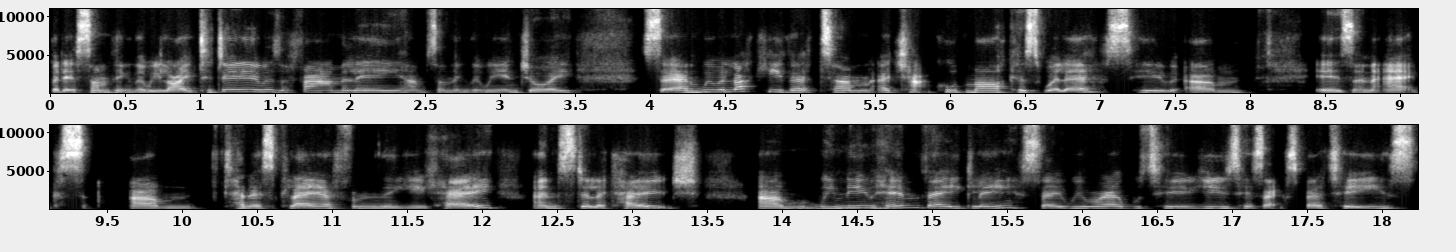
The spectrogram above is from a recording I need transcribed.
but it's something that we like to do as a family. Um, something that we enjoy. So, and we were lucky that um, a chap called Marcus Willis, who um, is an ex um, tennis player from the UK and still a coach. Um, we knew him vaguely, so we were able to use his expertise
